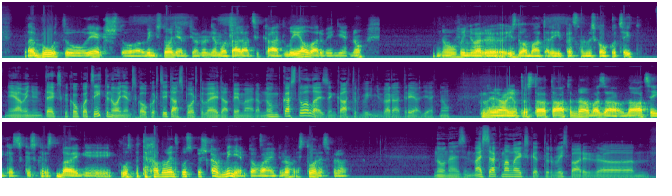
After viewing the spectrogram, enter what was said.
lai būtu iekšā to viņus noņemt. Jo, nu, ņemot vērā, cik kāda liela var viņi ir, nu, nu, viņi var izdomāt arī pēc tam visu kaut ko citu. Jā, viņi teiks, ka kaut ko citu noņems kaut kur citā sporta veidā, piemēram. Nu, kas to lai zina, kā tur viņi varētu reaģēt? Nu? Jā, jo tas tā, tā tur nav mazā nācija, kas, kas, kas baigi klust. Bet kā no vienas puses, pēc kam viņiem to vajag, nu, es to nesaprotu. Nu, nezinu. Es saku, man liekas, ka tur vispār ir. Uh,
